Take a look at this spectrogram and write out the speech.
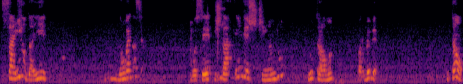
Saiu daí, não vai dar certo. Você está investindo no trauma para o bebê. Então,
